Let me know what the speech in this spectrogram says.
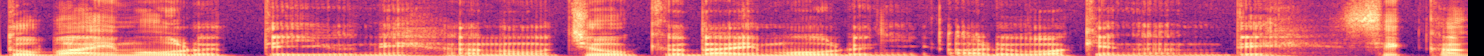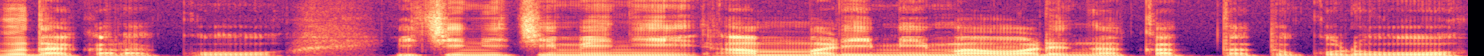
ドバイモールっていうねあの超巨大モールにあるわけなんでせっかくだからこう1日目にあんまり見回れなかったところを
